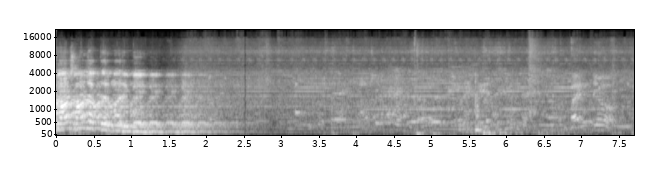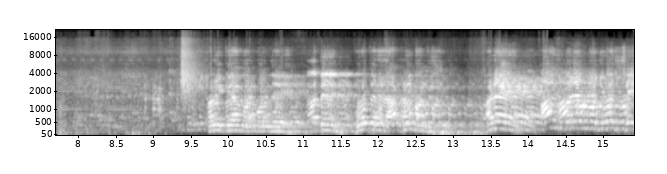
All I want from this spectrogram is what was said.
કર મારી બેન અરે કેમ હનુમાનદે આ બેન. હું તને રાખડી બાંધું છું. અને આજ બરેવનો દિવસ છે.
